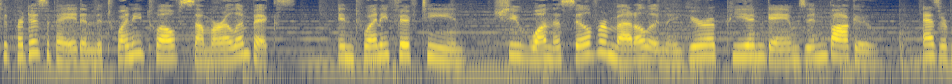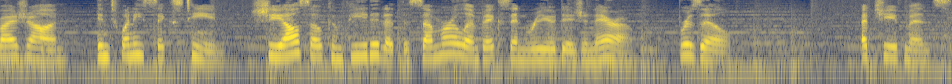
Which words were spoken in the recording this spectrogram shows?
to participate in the 2012 Summer Olympics. In 2015, she won the silver medal in the European Games in Baku, Azerbaijan. In 2016, she also competed at the Summer Olympics in Rio de Janeiro, Brazil. Achievements.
